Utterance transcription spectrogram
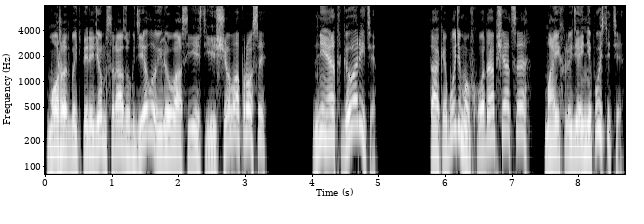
Может быть, перейдем сразу к делу, или у вас есть еще вопросы? Нет, говорите. Так и будем у входа общаться? Моих людей не пустите?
